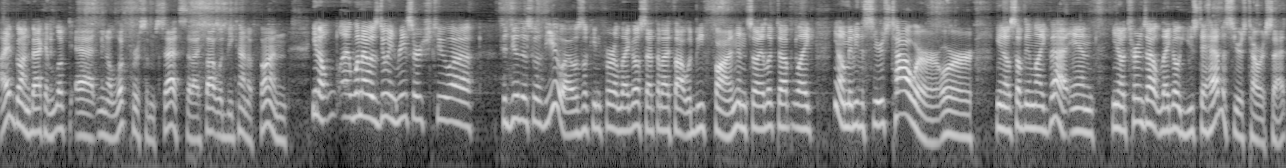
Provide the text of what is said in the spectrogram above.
I've gone back and looked at, you know, looked for some sets that I thought would be kind of fun. You know, uh, when I was doing research to uh to do this with you, I was looking for a Lego set that I thought would be fun, and so I looked up like, you know, maybe the Sears Tower or you know something like that. And you know, it turns out Lego used to have a Sears Tower set,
